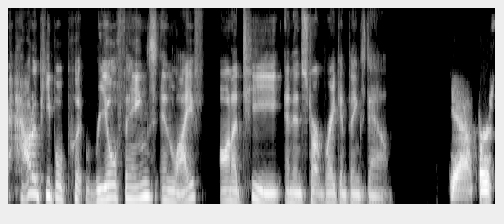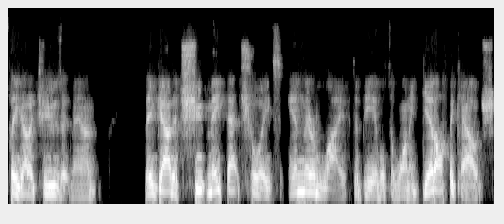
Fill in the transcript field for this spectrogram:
how do people put real things in life on a tee and then start breaking things down? Yeah, first they got to choose it, man. They've got to choose, make that choice in their life to be able to want to get off the couch.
